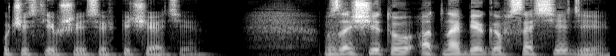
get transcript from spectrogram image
участившиеся в печати, в защиту от набегов соседей,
